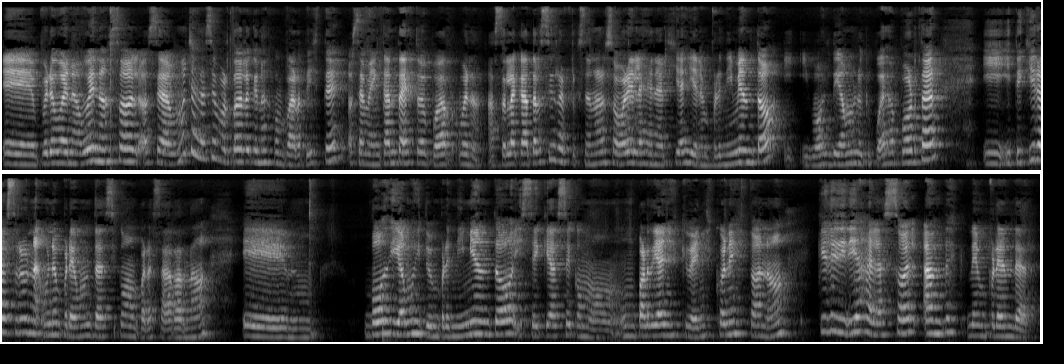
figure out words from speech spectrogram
Eh, pero bueno, bueno, Sol, o sea, muchas gracias por todo lo que nos compartiste. O sea, me encanta esto de poder, bueno, hacer la catarsis, reflexionar sobre las energías y el emprendimiento y, vos, digamos, lo que puedes aportar. Y, y te quiero hacer una, una, pregunta así como para cerrar, ¿no? Eh, vos, digamos, y tu emprendimiento, y sé que hace como un par de años que venís con esto, ¿no? ¿Qué le dirías a la Sol antes de emprender?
